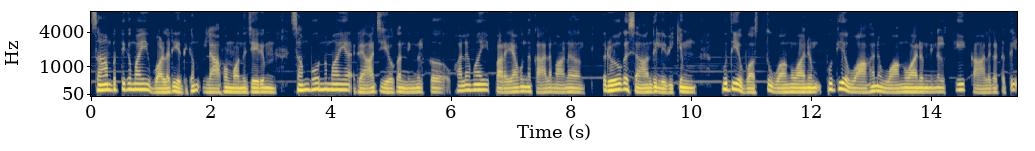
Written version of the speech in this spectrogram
സാമ്പത്തികമായി വളരെയധികം ലാഭം വന്നു ചേരും. സമ്പൂർണമായ രാജയോഗം നിങ്ങൾക്ക് ഫലമായി പറയാവുന്ന കാലമാണ്. രോഗശാന്തി ലഭിക്കും. പുതിയ വസ്തു വാങ്ങുവാനും പുതിയ വാഹനം വാങ്ങുവാനും നിങ്ങൾക്ക് ഈ കാലഘട്ടത്തിൽ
